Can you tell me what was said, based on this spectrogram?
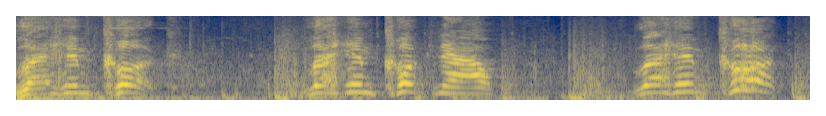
Let him cook! Let him cook now! Let him cook!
